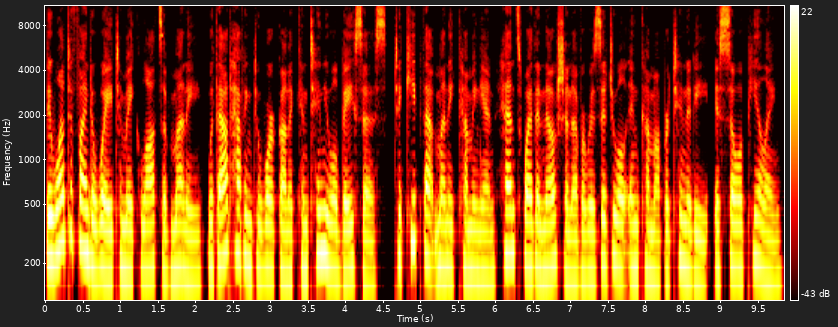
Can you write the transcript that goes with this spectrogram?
they want to find a way to make lots of money without having to work on a continual basis to keep that money coming in, hence, why the notion of a residual income opportunity is so appealing.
